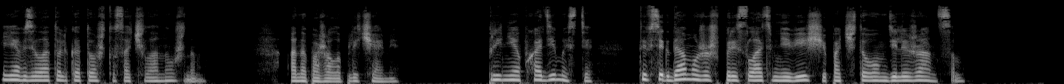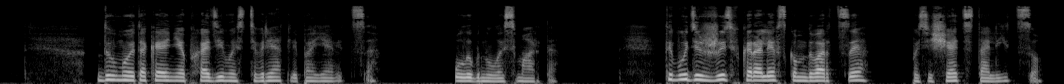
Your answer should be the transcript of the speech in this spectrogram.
«Я взяла только то, что сочла нужным». Она пожала плечами. — при необходимости ты всегда можешь прислать мне вещи почтовым дилижансом. Думаю, такая необходимость вряд ли появится, улыбнулась Марта. Ты будешь жить в королевском дворце, посещать столицу.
